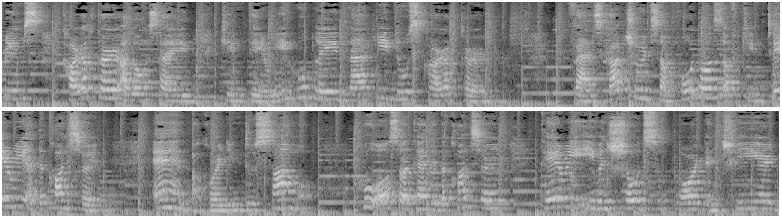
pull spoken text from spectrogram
Rim's character alongside Kim Tae-ri, who played Na Hee-doo's character. Fans captured some photos of Kim Tae-ri at the concert, and according to some who also attended the concert, Tae-ri even showed support and cheered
